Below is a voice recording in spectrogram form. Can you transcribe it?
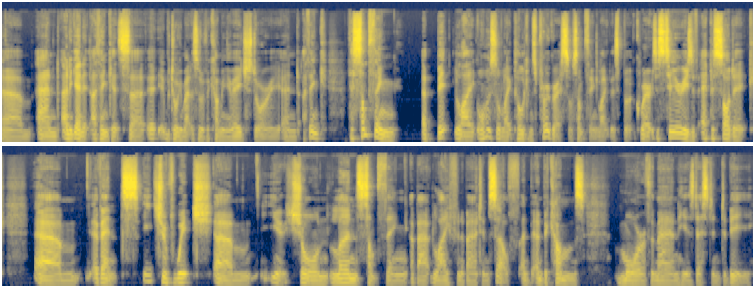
Um, and and again, I think it's uh, it, we're talking about a sort of a coming of age story, and I think there's something a bit like almost sort of like Pilgrim's Progress or something like this book, where it's a series of episodic um, events, each of which um, you know Sean learns something about life and about himself, and, and becomes more of the man he is destined to be.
